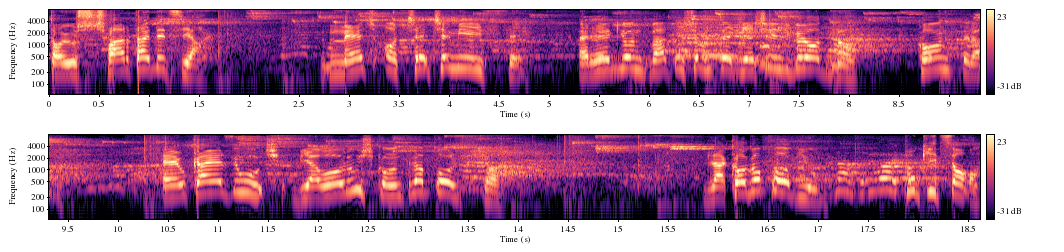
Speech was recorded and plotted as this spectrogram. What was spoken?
To już czwarta edycja. Mecz o trzecie miejsce. Region 2010 Grodno kontra ŁKS Łódź. Białoruś kontra Polska. Dla kogo podium? Póki co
